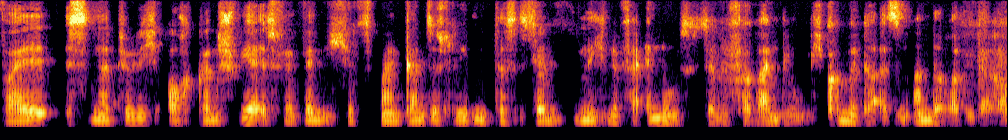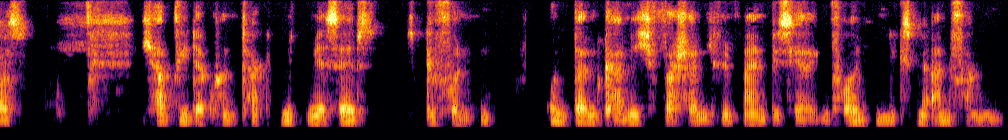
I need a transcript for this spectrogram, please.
weil es natürlich auch ganz schwer ist. Wenn ich jetzt mein ganzes Leben, das ist ja nicht eine Veränderung, es ist ja eine Verwandlung. Ich komme da als ein anderer wieder raus. Ich habe wieder Kontakt mit mir selbst gefunden. Und dann kann ich wahrscheinlich mit meinen bisherigen Freunden nichts mehr anfangen,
